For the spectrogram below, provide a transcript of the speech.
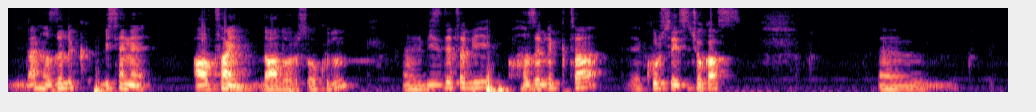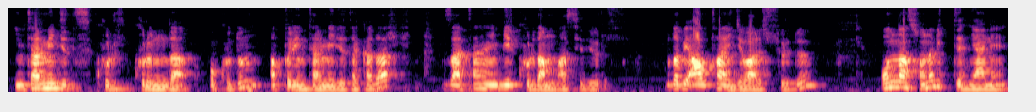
ben hazırlık bir sene 6 ay daha doğrusu okudum. E, bizde tabii hazırlıkta e, kurs sayısı çok az. E, intermediate kur, kurunda okudum. Upper intermediate'a kadar. Zaten hani bir kurdan bahsediyoruz. Bu da bir 6 ay civarı sürdü. Ondan sonra bitti. Yani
